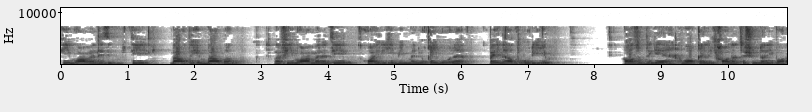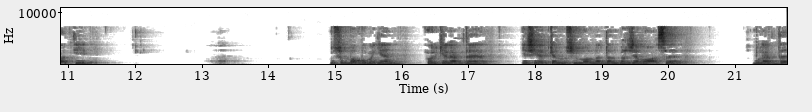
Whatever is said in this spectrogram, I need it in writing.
في معاملة بعضهم بعضا وفي معاملة غيرهم ممن يقيمون بين أظهرهم hozirdagi voqelik holati shundan iboratki musulmon bo'lmagan o'lkalarda yashayotgan musulmonlardan bir jamoasi bularda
